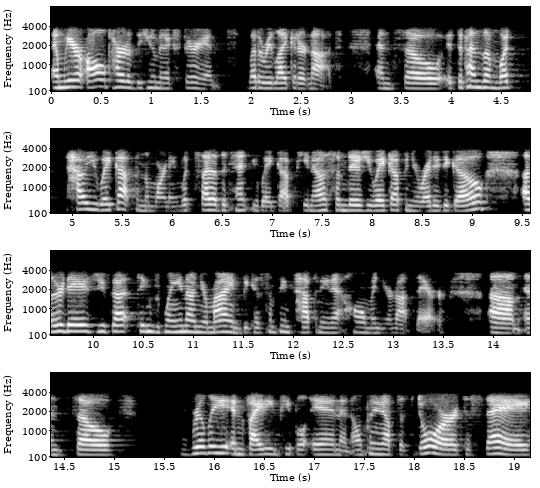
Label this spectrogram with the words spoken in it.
and we are all part of the human experience, whether we like it or not. And so it depends on what how you wake up in the morning, which side of the tent you wake up. You know, some days you wake up and you're ready to go. Other days you've got things weighing on your mind because something's happening at home and you're not there. Um, and so really inviting people in and opening up this door to say,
